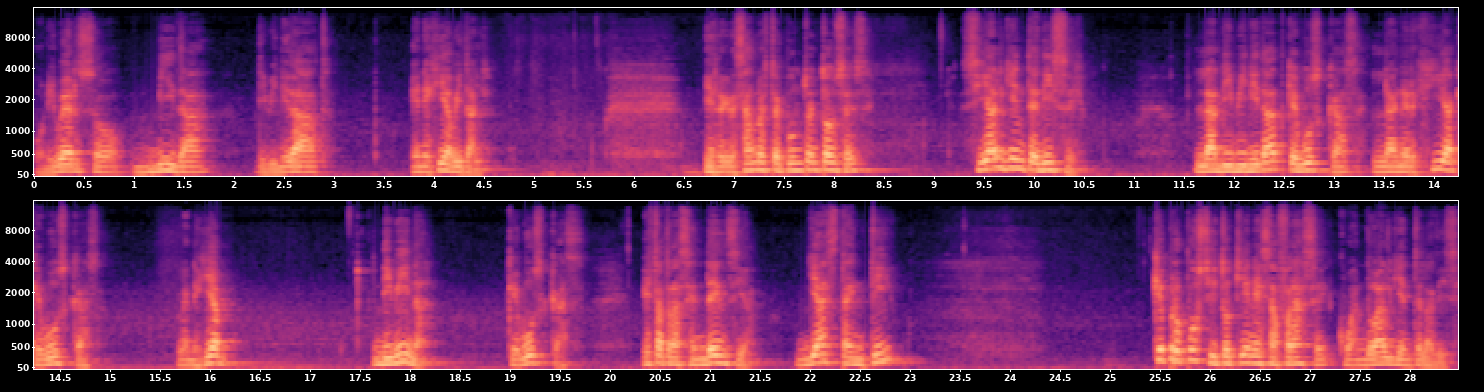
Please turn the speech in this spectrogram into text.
universo, vida, divinidad, energía vital. Y regresando a este punto entonces, si alguien te dice, la divinidad que buscas, la energía que buscas, la energía divina que buscas, esta trascendencia, ya está en ti, ¿qué propósito tiene esa frase cuando alguien te la dice?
